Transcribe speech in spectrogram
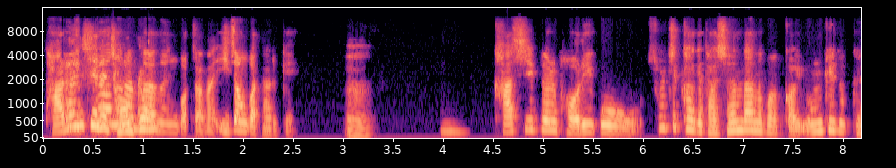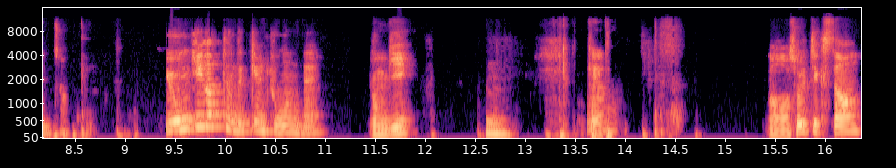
다르게 현실에 표현을 적용? 한다는 거잖아. 이전과 다르게. 응. 가식을 버리고 솔직하게 다시 한다는 거니까 용기도 괜찮고. 용기 같은 느낌 좋은데. 용기? 음, 오케이. 어, 솔직성,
